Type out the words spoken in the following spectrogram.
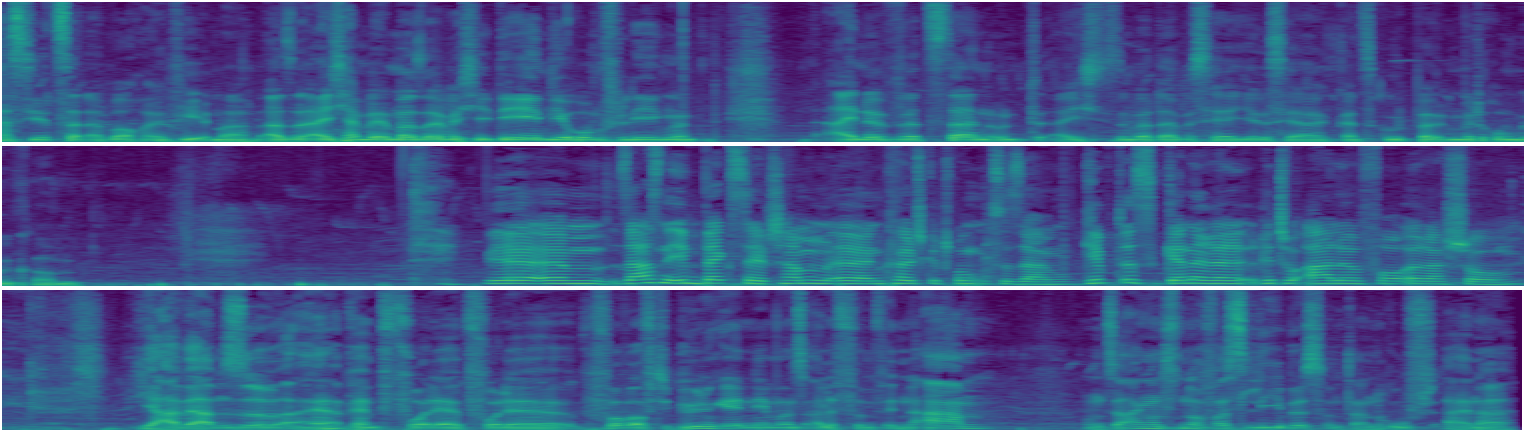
passiert es dann aber auch irgendwie immer. Also eigentlich haben wir immer so irgendwelche Ideen, die rumfliegen und eine wird es dann und eigentlich sind wir da bisher jedes Jahr ganz gut mit rumgekommen. Wir ähm, saßen eben backstage, haben äh, einen Kölsch getrunken zusammen. Gibt es generell Rituale vor eurer Show? Ja, wir haben so, äh, wir haben vor der, vor der, bevor wir auf die Bühne gehen, nehmen wir uns alle fünf in den Arm und sagen uns noch was Liebes und dann ruft einer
